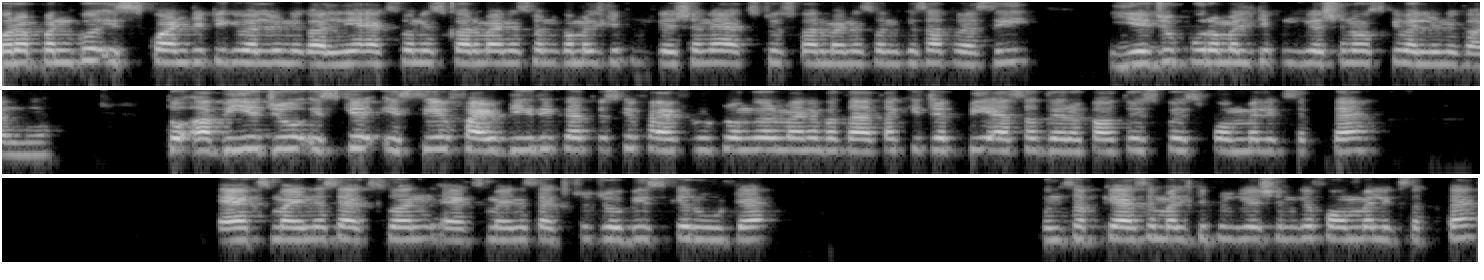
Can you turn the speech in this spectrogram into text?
और अपन को इस क्वांटिटी की वैल्यू निकालनी है। X one square minus one का मल्टीप्लीकेशन है। X two square minus one के साथ वैसे ही ये जो पूरा मल्टीप्लीकेशन है उसकी वैल्यू निकालनी है। तो अब ये जो इसके, इससे फाइव डिग्री का तो इसके फाइव रूट होंगे। और मैंने बताया था कि जब भी ऐसा दे रखा हो तो इसको इस फॉर्म में लिख सकता है। X minus x one x minus x two जो भी इसके रूट है, उन सब के ऐसे मल्टीप्लीकेशन के फॉर्म में लिख सकता है।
